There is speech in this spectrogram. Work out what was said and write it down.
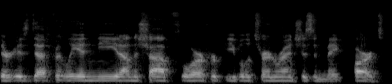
there is definitely a need on the shop floor for people to turn wrenches and make parts.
